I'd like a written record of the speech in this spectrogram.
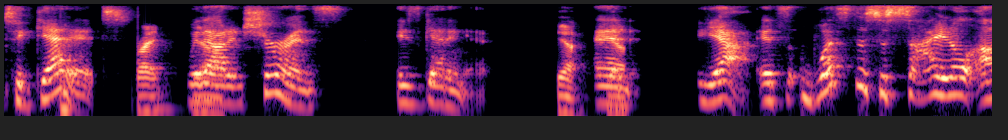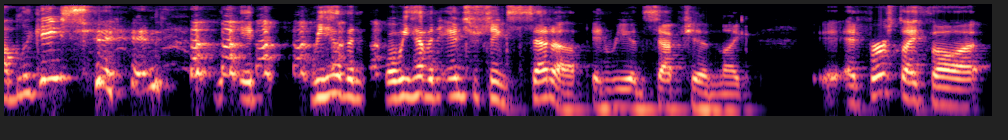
to get it right without yeah. insurance is getting it. Yeah and yeah, yeah it's what's the societal obligation? It, we have an well we have an interesting setup in reinception like at first i thought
